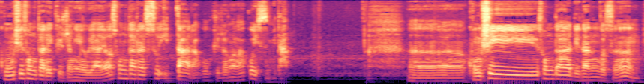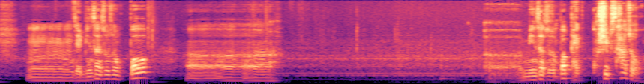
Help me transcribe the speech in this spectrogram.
공시송달의 규정에 의하여 송달할 수 있다라고 규정을 하고 있습니다. 어, 공시송달이라는 것은 음, 이제 민사소송법 어, 어, 민사소송법 194조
